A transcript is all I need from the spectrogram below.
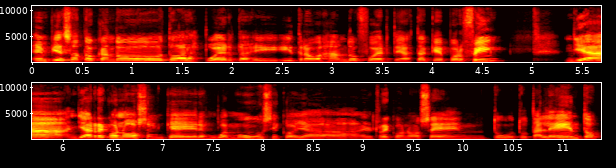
empieza tocando todas las puertas y, y trabajando fuerte hasta que por fin ya, ya reconocen que eres un buen músico, ya reconocen tu, tu talento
